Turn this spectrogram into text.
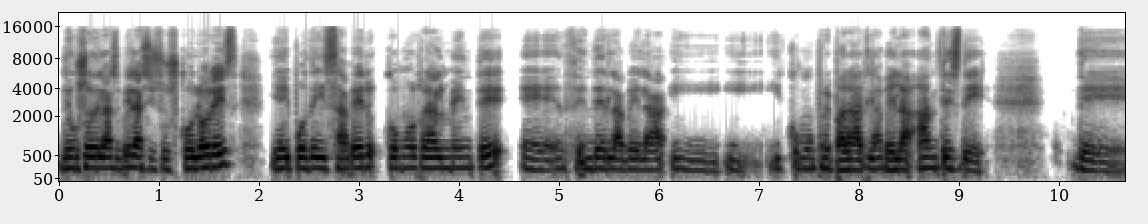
de uso de las velas y sus colores, y ahí podéis saber cómo realmente eh, encender la vela y, cómo preparar la vela antes de, de,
